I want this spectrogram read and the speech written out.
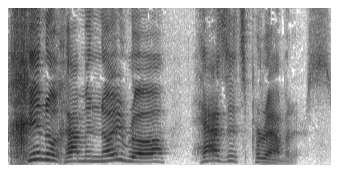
chinuch ha has its parameters.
